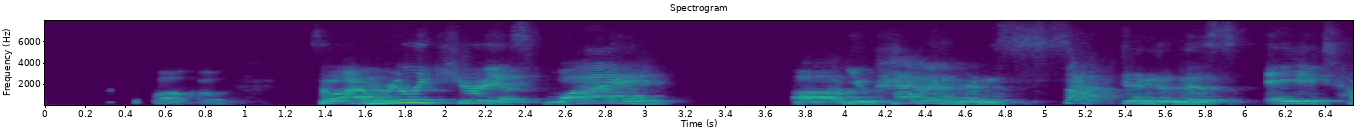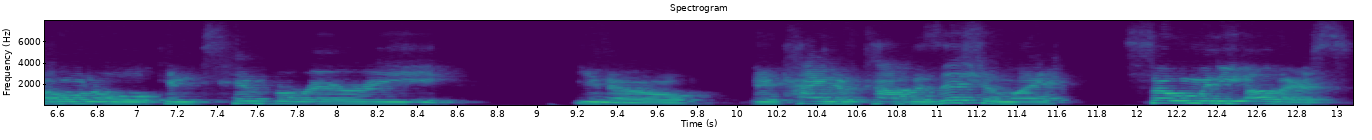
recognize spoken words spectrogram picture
Welcome. So I'm really curious why uh, you haven't been sucked into this atonal, contemporary, you know, kind of composition like so many others.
